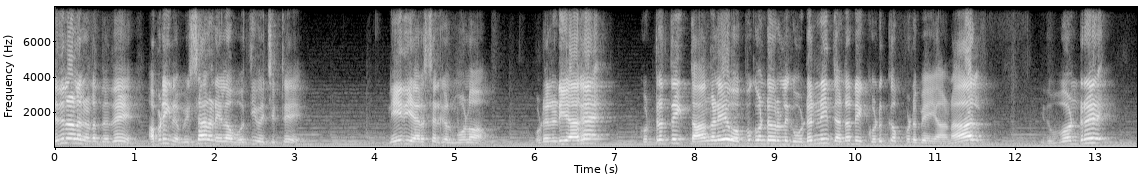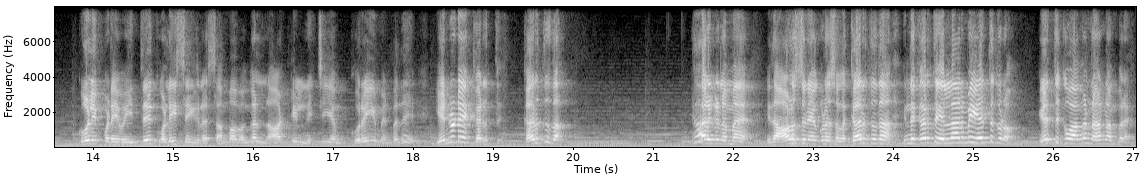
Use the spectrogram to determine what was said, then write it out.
எதனால நடந்தது? அப்படிங்கிற விசாரணையெல்லாம் ஒத்தி வச்சுட்டு நீதி அரசர்கள் மூலம் உடனடியாக குற்றத்தை தாங்களே ஒப்புக்கொண்டவர்களுக்கு உடனே தண்டனை கொடுக்கப்படுமேயானால் இது போன்று கூலிப்படை வைத்து கொலை செய்கிற சம்பவங்கள் நாட்டில் நிச்சயம் குறையும் என்பது என்னுடைய கருத்து. கருத்து தான் யாருக்கு நம்ம இது ஆலோசனையை கூட சொல்ல கருத்து தான் இந்த கருத்தை எல்லாருமே ஏத்துக்கணும். ஏத்துக்குவாங்கன்னு நான் நம்புறேன்.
